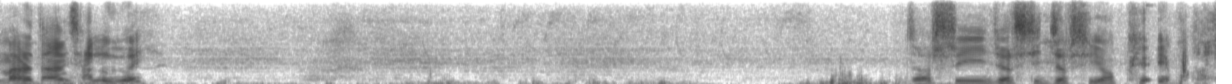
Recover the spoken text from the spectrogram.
મારે તો આમ ચાલુ જ હોય. જર્સી જર્સી જર્સી અફે એ પકડ.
